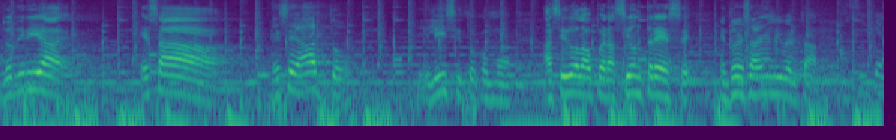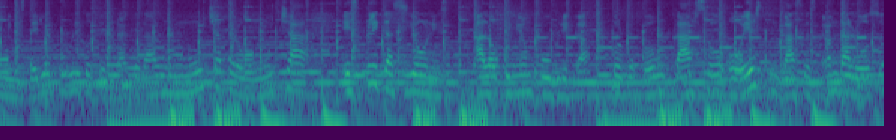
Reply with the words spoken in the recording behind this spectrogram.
yo diría, esa, ese acto ilícito como ha sido la operación 13, entonces salen en libertad. Así que el Ministerio Público tendrá que dar muchas, pero muchas explicaciones a la opinión pública, porque fue un caso o es un caso escandaloso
